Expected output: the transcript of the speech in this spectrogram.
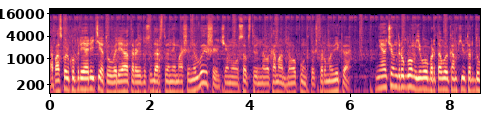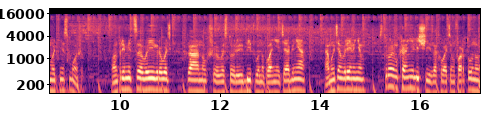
а поскольку приоритет у вариатора и государственной машины выше, чем у собственного командного пункта штурмовика, ни о чем другом его бортовой компьютер думать не сможет. Он примется выигрывать канувшую в историю битву на планете огня, а мы тем временем скроем хранилище и захватим фортуну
